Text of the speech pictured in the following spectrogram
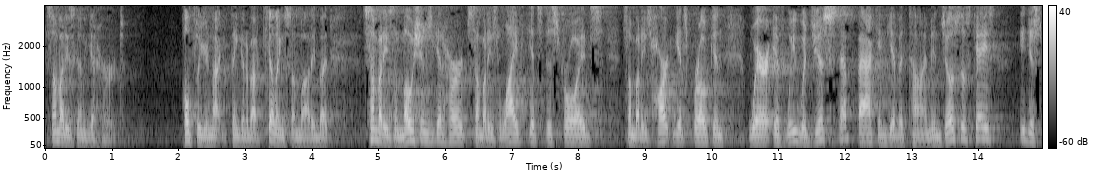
somebody's going to get hurt. Hopefully you're not thinking about killing somebody, but somebody's emotions get hurt, somebody's life gets destroyed, somebody's heart gets broken. where if we would just step back and give it time. In Joseph's case, he just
